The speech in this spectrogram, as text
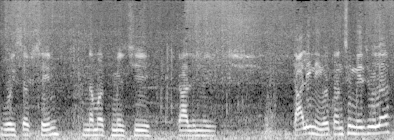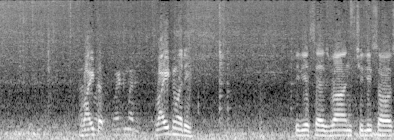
वही सब सेम नमक, मिर्ची, काली मिर्च। काली नहीं, वो कौन सी मिर्च बोला? वाइट वाइट मरी फिर ये Schezwan chilli sauce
